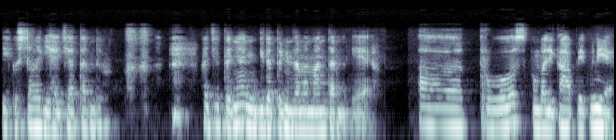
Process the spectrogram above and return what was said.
Tikusnya lagi hajatan tuh hajatannya didatengin sama mantan ya yeah. uh, terus kembali ke HP ku nih ya.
